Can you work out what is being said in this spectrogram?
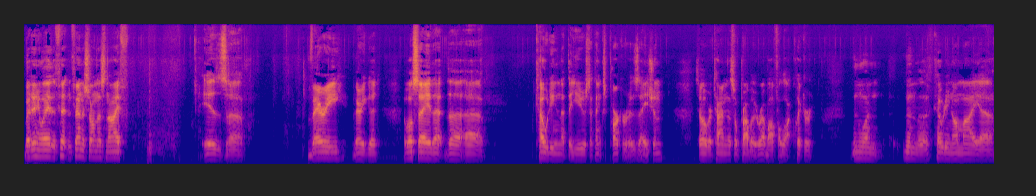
But anyway, the fit and finish on this knife is uh, very, very good. I will say that the uh, coating that they used, I think, is Parkerization. So over time, this will probably rub off a lot quicker than when than the coating on my uh,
